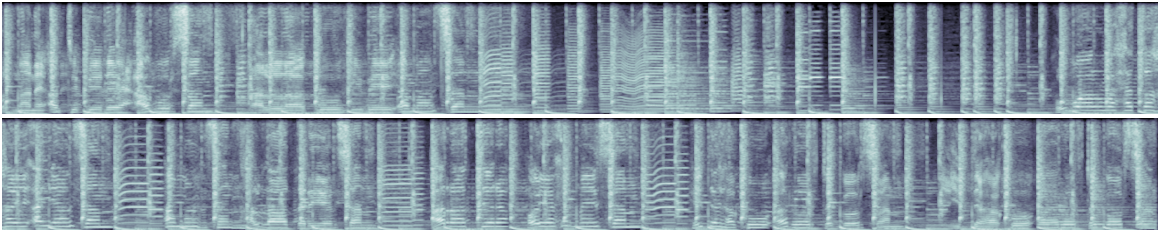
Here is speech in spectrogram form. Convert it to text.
hudmane abti bilic abuursan allah kuu hibey ammaansan hubaal waxa tahay ayaansan ammaansan hallaa daryeelsan araadtira hooyo xurmaysan hiddaha kuu aroorta goorsan ciiddaha kuu aroorta goorsan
